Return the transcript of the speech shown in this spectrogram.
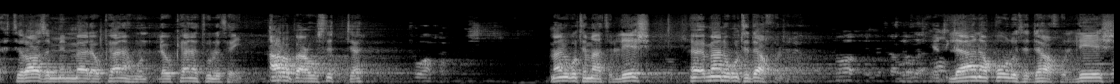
احترازا مما لو كان لو كان ثلثين. أربعة وستة. ما نقول تماثل. ليش؟ ما نقول تداخل. لا نقول تداخل. ليش؟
